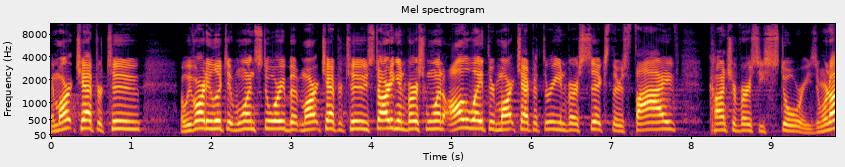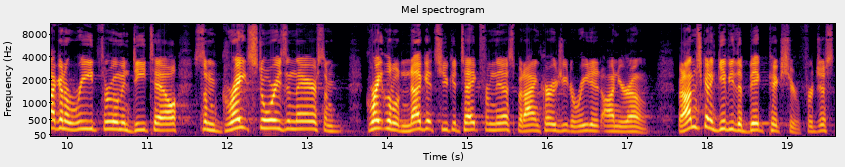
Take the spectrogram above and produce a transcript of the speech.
In Mark chapter 2, we've already looked at one story, but Mark chapter 2, starting in verse 1 all the way through Mark chapter 3 and verse 6, there's five controversy stories. And we're not going to read through them in detail. Some great stories in there, some great little nuggets you could take from this, but I encourage you to read it on your own. But I'm just going to give you the big picture for just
